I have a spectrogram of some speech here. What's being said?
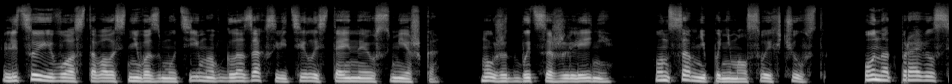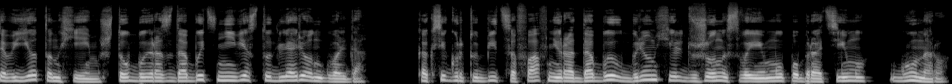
Лицо его оставалось невозмутимо, в глазах светилась тайная усмешка. Может быть, сожаление. Он сам не понимал своих чувств. Он отправился в Йотунхейм, чтобы раздобыть невесту для Рёнгвальда как Сигурд убийца Фафнера добыл Брюнхельд в жены своему побратиму Гунару.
